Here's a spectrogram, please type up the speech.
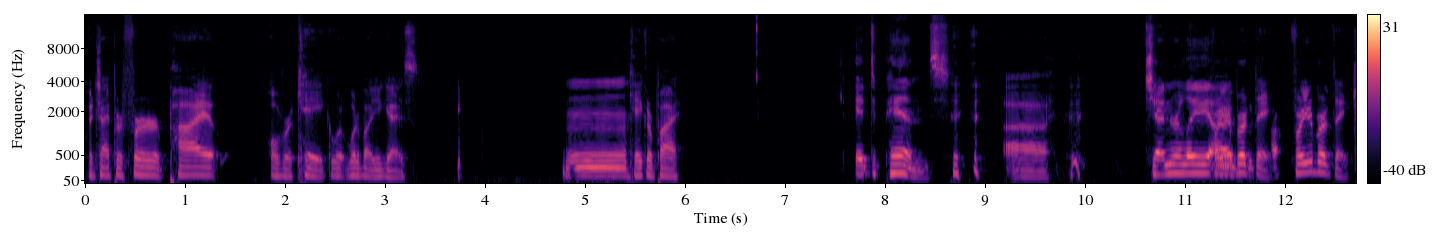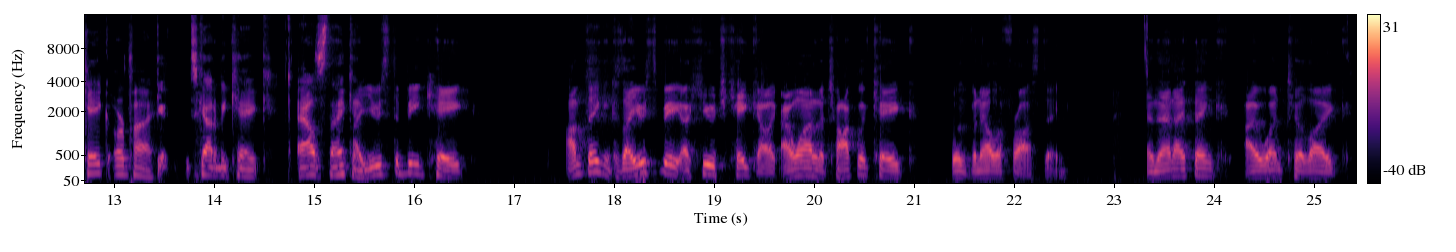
Which I prefer pie over cake. What, what about you guys? Mm, Cake or pie? it depends. uh, generally, For I your would- birthday. For your birthday, cake or pie? It's got to be cake. Al's thinking. I used to be cake. I'm thinking because I used to be a huge cake guy. Like I wanted a chocolate cake with vanilla frosting, and then I think I went to like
